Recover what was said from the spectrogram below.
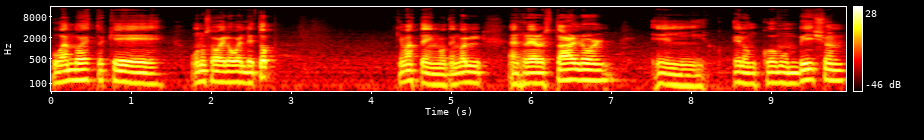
jugando esto es que uno se va a ir over de top. ¿Qué más tengo? Tengo el, el Rare Star-Lord, el, el Uncommon Vision,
